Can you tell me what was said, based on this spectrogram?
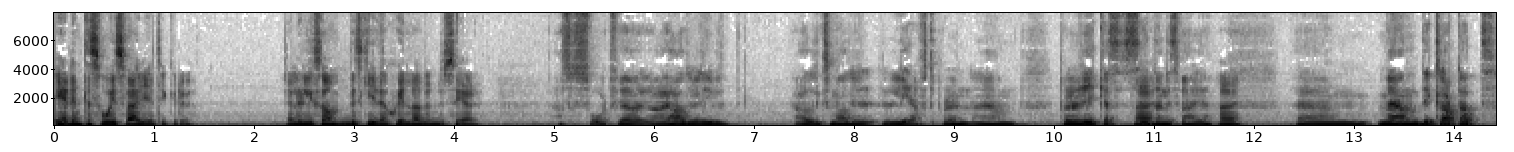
Är det inte så i Sverige tycker du? Eller liksom beskriv den skillnaden du ser. Alltså svårt för jag, jag har aldrig livet, jag har liksom aldrig levt på den, eh, på den rika sidan Nej. i Sverige. Ehm, Men det är klart att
